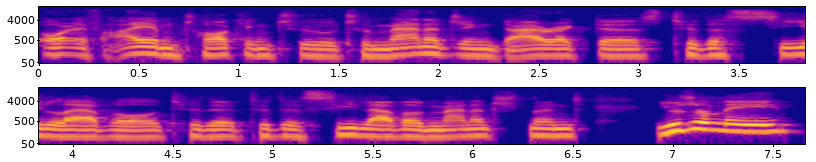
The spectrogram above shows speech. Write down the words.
or if I am talking to to managing directors, to the C level, to the to the C level management, usually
